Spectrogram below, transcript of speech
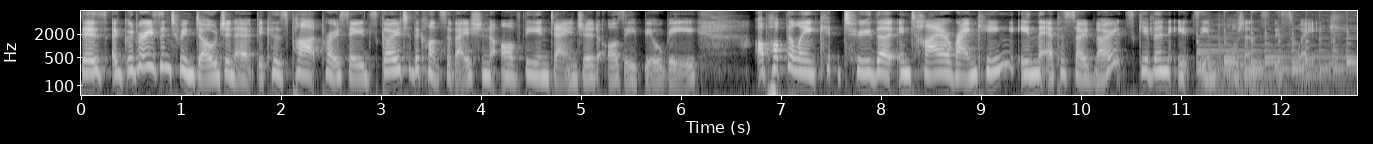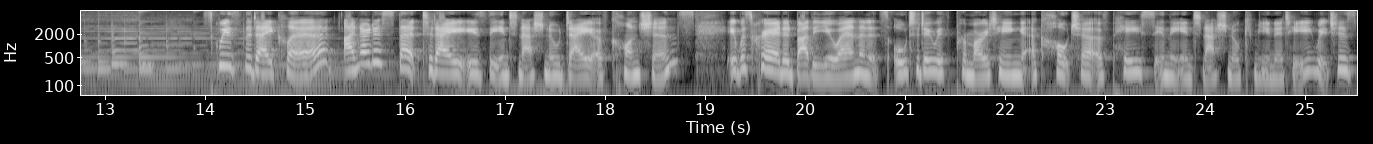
there's a good reason to indulge in it because part proceeds go to the conservation of the endangered Aussie bilby. I'll pop the link to the entire ranking in the episode notes, given its importance this week. Squiz the Day, Claire. I noticed that today is the International Day of Conscience. It was created by the UN and it's all to do with promoting a culture of peace in the international community, which is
